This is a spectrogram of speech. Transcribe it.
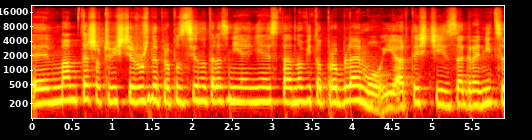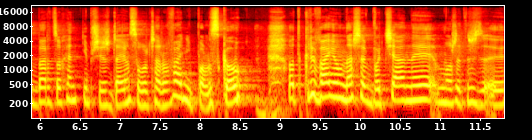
y, mam też oczywiście różne propozycje, no teraz nie, nie stanowi to problemu i artyści z zagranicy bardzo chętnie przyjeżdżają, są oczarowani Polską, odkrywają nasze bociany, może też y,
